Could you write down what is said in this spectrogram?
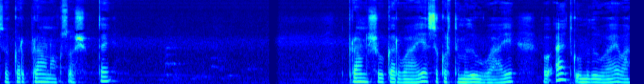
sokor brown aan ku soo shubtay. Brown sugar waaye sokorta madow waaye oo aadka u madow waaye waa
